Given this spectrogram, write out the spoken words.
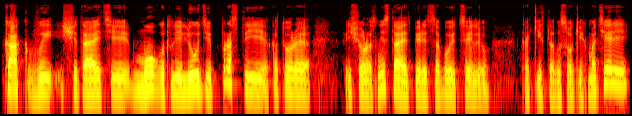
как вы считаете, могут ли люди простые, которые еще раз, не ставить перед собой целью каких-то высоких материй,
